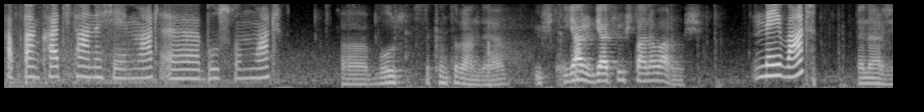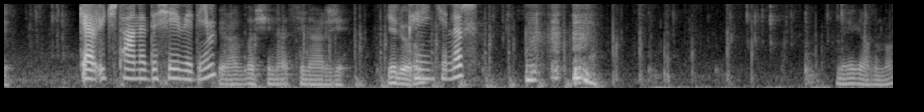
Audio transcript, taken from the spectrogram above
Kaptan kaç tane şeyin var? Ee, boost'un var. Aa, bu sıkıntı bende ya. Üç, ger gerçi 3 tane varmış. Ney var? Enerji. Gel 3 tane de şey vereyim. Biraz da sinerji. Geliyorum. Painkiller. Nereye geldim lan?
